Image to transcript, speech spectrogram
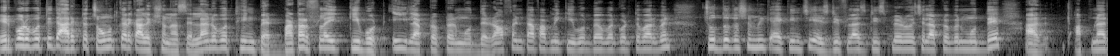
এর পরবর্তীতে আরেকটা চমৎকার কালেকশন আছে ল্যানোভো থিংপ্যাড বাটারফ্লাই কিবোর্ড এই ল্যাপটপটার মধ্যে রাফ অ্যান্ড টাফ আপনি কিবোর্ড ব্যবহার করতে পারবেন। চোদ্দ দশমিক এক ইঞ্চি এইচডি ফ্লাস ডিসপ্লে রয়েছে ল্যাপটপের মধ্যে। আর আপনার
